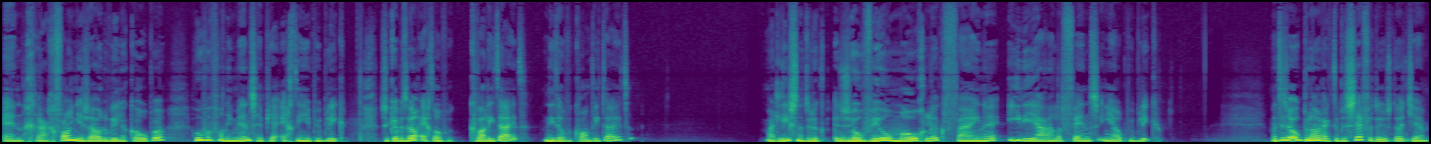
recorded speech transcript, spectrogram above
en graag van je zouden willen kopen, hoeveel van die mensen heb je echt in je publiek? Dus ik heb het wel echt over kwaliteit, niet over kwantiteit. Maar het liefst natuurlijk zoveel mogelijk fijne, ideale fans in jouw publiek. Maar het is ook belangrijk te beseffen dus dat, je,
